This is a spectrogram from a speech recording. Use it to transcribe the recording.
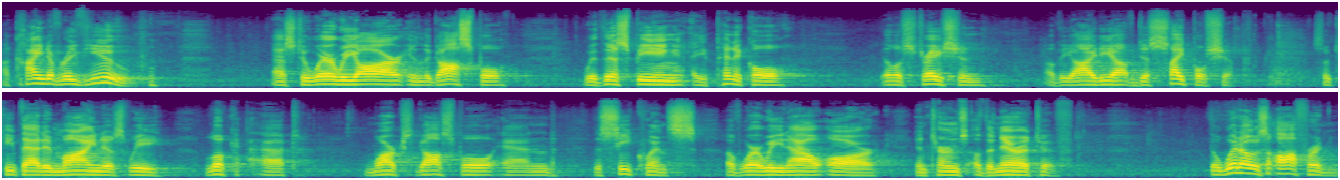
a kind of review as to where we are in the gospel, with this being a pinnacle illustration of the idea of discipleship. So keep that in mind as we look at Mark's gospel and the sequence of where we now are in terms of the narrative. The widow's offering,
